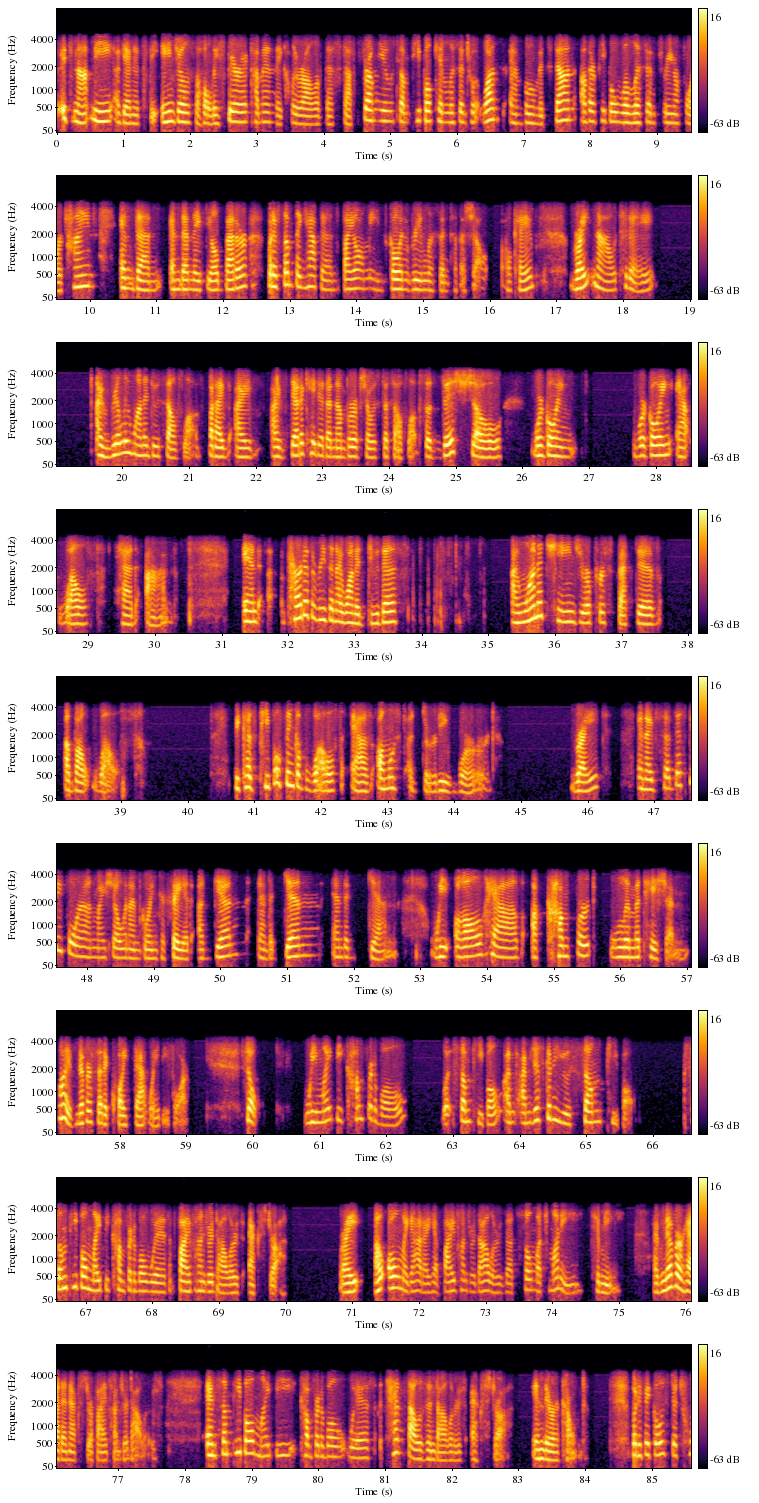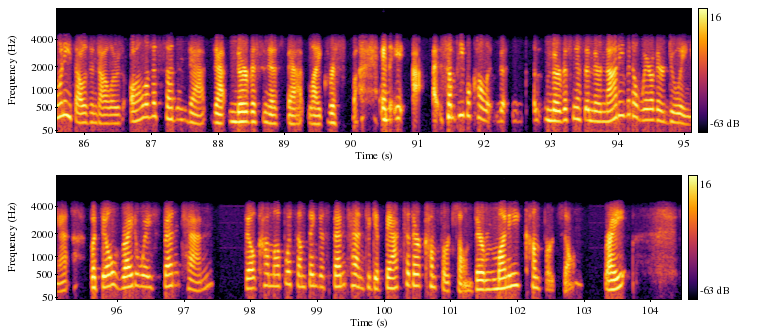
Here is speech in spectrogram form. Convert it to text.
it's not me. Again, it's the angels, the Holy Spirit come in, they clear all of this stuff from you. Some people can listen to it once and boom, it's done. Other people will listen three or four times and then and then they feel better. But if something happens, by all means go and re-listen to the show, okay? Right now today, I really want to do self-love, but I've I've I've dedicated a number of shows to self-love. So this show we're going we're going at wealth head on. And part of the reason I want to do this, I want to change your perspective about wealth. Because people think of wealth as almost a dirty word, right? And I've said this before on my show, and I'm going to say it again and again and again. We all have a comfort limitation. I've never said it quite that way before. So we might be comfortable with some people. I'm, I'm just going to use some people. Some people might be comfortable with $500 extra, right? Oh, oh my God, I have $500. That's so much money to me. I've never had an extra $500. And some people might be comfortable with $10,000 extra in their account. But if it goes to twenty thousand dollars, all of a sudden that that nervousness, that like resp- and it, some people call it uh, nervousness, and they're not even aware they're doing it, but they'll right away spend ten. They'll come up with something to spend ten to get back to their comfort zone, their money comfort zone, right?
